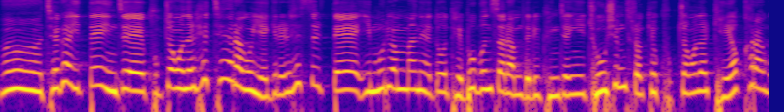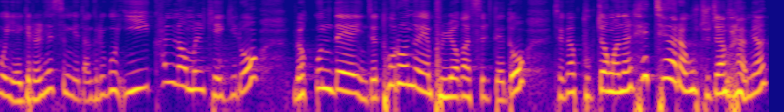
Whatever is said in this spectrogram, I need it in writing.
어, 제가 이때 이제 국정원을 해체하라고 얘기를 했을 때 이 무렵만 해도 대부분 사람들이 굉장히 조심스럽게 국정원을 개혁하라고 얘기를 했습니다. 그리고 이 칼럼을 계기로 몇 군데 이제 토론회에 불려갔을 때도 제가 국정원을 해체하라고 주장을 하면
